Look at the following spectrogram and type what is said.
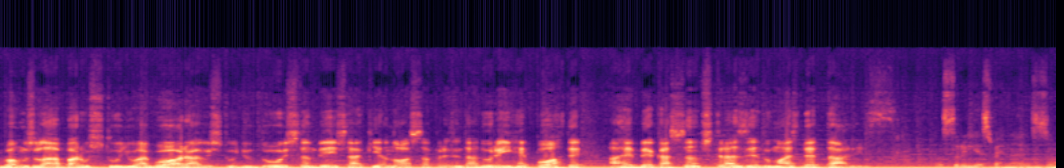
Vamos lá para o estúdio agora, o estúdio 2, também está aqui a nossa apresentadora e repórter, a Rebeca Santos, trazendo mais detalhes. Pastor Elias Fernandes, um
